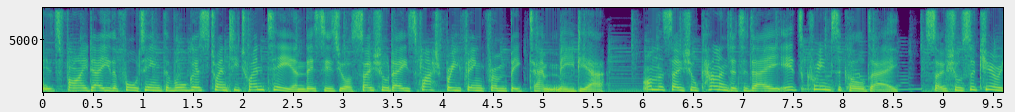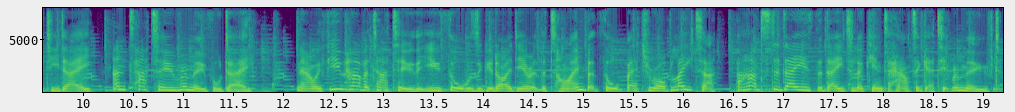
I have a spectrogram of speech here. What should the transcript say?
It's Friday, the 14th of August 2020, and this is your Social Days flash briefing from Big Tent Media. On the social calendar today, it's Creamsicle Day, Social Security Day, and Tattoo Removal Day. Now, if you have a tattoo that you thought was a good idea at the time but thought better of later, perhaps today is the day to look into how to get it removed.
